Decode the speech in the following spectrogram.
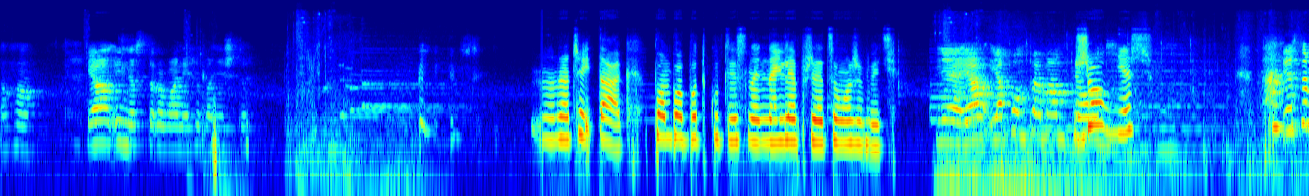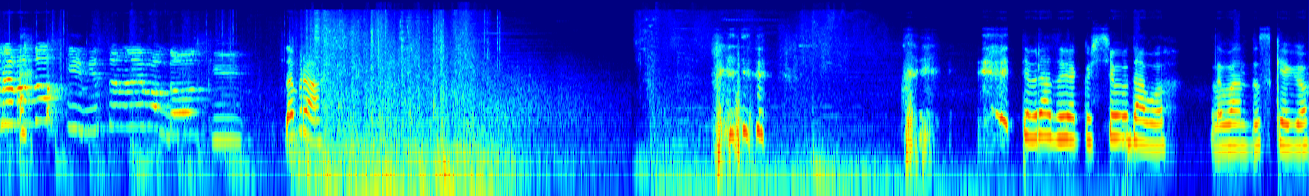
Aha. Ja mam inne sterowanie chyba niż ty. No raczej tak. Pompa pod Q to jest naj najlepsze, co może być. Nie, ja, ja pompę mam pod... Żołnierz! Jestem Lewandowskim! Jestem Lewandowski! Dobra. Tym razem jakoś się udało. Lewandowskiego.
